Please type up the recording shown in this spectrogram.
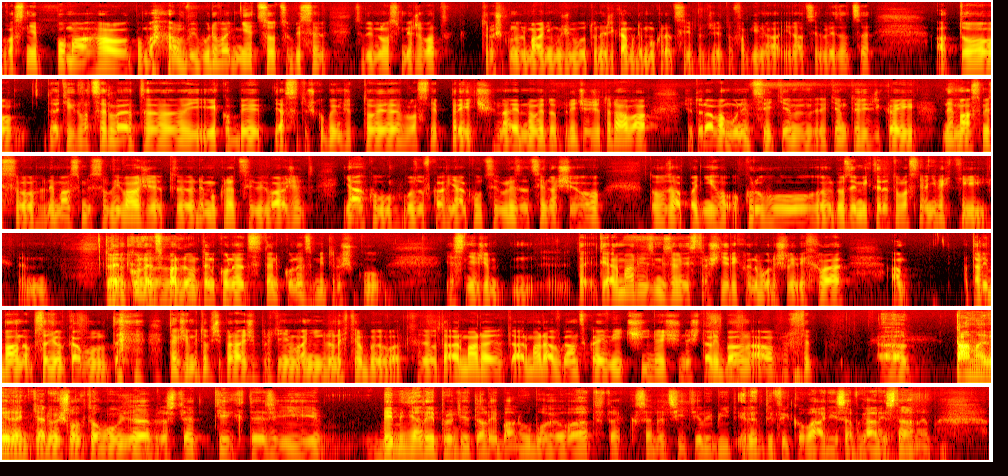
vlastně pomáhal, pomáhal vybudovat něco, co by, se, co by mělo směřovat k trošku normálnímu životu. Neříkám k demokracii, protože je to fakt jiná, jiná civilizace. A to za těch 20 let, eh, jakoby, já se trošku bojím, že to je vlastně pryč. Najednou je to pryč a že to dává, že to dává munici těm, těm, kteří říkají, nemá smysl, nemá smysl vyvážet eh, demokracii, vyvážet nějakou, v vozovkách nějakou civilizaci našeho, toho západního okruhu do zemí, které to vlastně ani nechtějí. Ten, tak, ten konec, pardon, ten konec, ten konec mi trošku, jasně, že ty armády zmizely strašně rychle nebo odešly rychle a a Taliban obsadil Kabul, takže mi to připadá, že proti němu ani nikdo nechtěl bojovat. Jo, ta, armáda, ta armáda afgánská je větší než, než Taliban a prostě... Tam evidentně došlo k tomu, že prostě ti, kteří by měli proti Talibanu bojovat, tak se necítili být identifikováni s Afghánistánem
